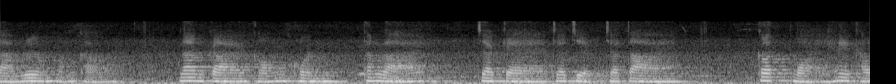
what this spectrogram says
ตามเรื่องของเขา ร่างกายของคนทั้งหลาย จะแก่จะเจ็บจะตาย ก็ปล่อยให้เขา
